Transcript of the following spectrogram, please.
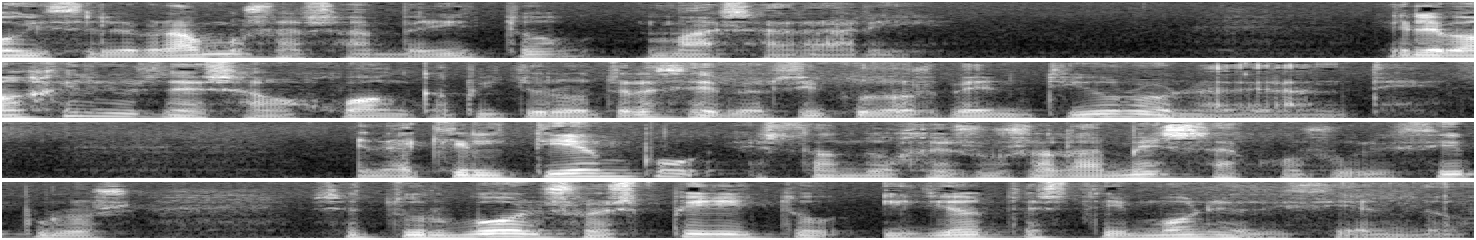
Hoy celebramos a San Benito Masarari. El Evangelio es de San Juan capítulo 13 versículos 21 en adelante. En aquel tiempo, estando Jesús a la mesa con sus discípulos, se turbó en su espíritu y dio testimonio diciendo,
